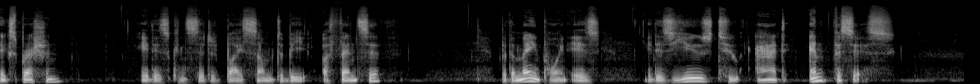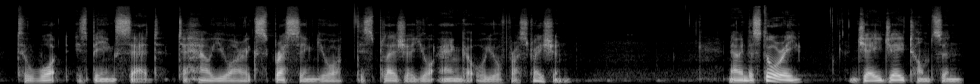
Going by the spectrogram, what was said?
expression. It is considered by some to be offensive. But the main point is it is used to add emphasis to what is being said, to how you are expressing your displeasure, your anger, or your frustration. Now, in the story, J.J. Thompson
